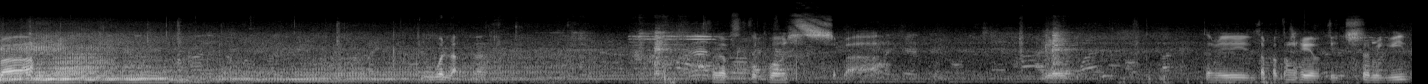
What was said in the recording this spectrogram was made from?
Ba? Wala na. Sarap sa tikbos. Ba? Ito may tapat ng heritage sa gate.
